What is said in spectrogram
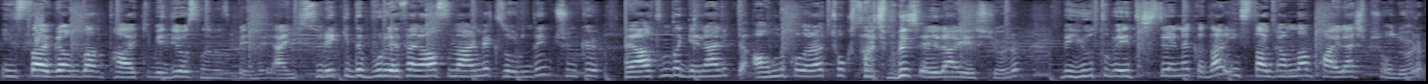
Instagram'dan takip ediyorsanız beni yani sürekli de bu referansı vermek zorundayım çünkü hayatımda genellikle anlık olarak çok saçma şeyler yaşıyorum ve YouTube'a yetiştirene kadar Instagram'dan paylaşmış oluyorum.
